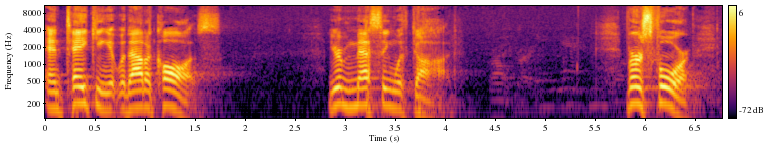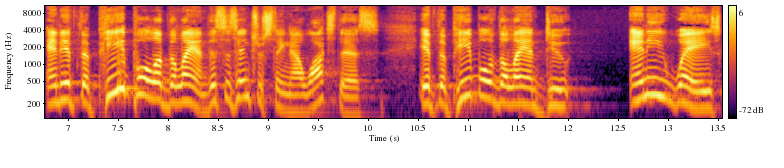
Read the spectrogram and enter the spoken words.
and taking it without a cause, you're messing with God. Verse 4 And if the people of the land, this is interesting now, watch this. If the people of the land do any ways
